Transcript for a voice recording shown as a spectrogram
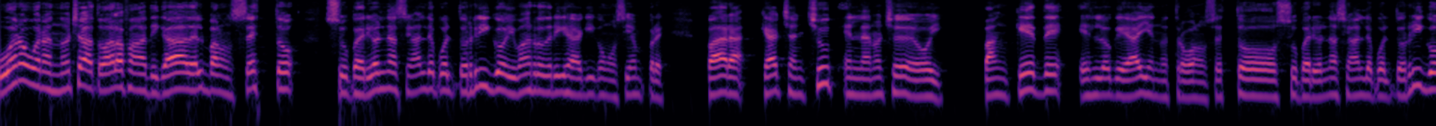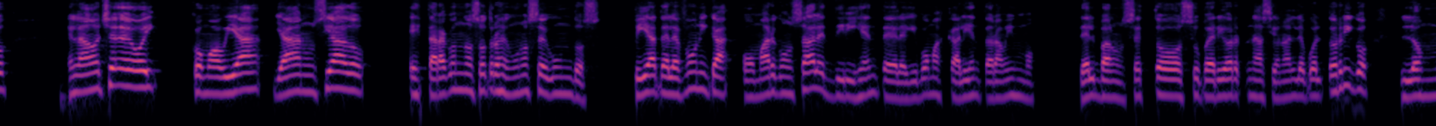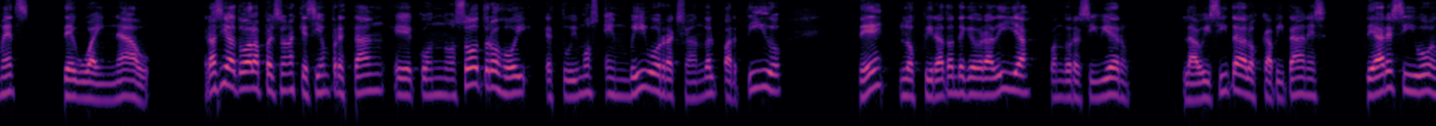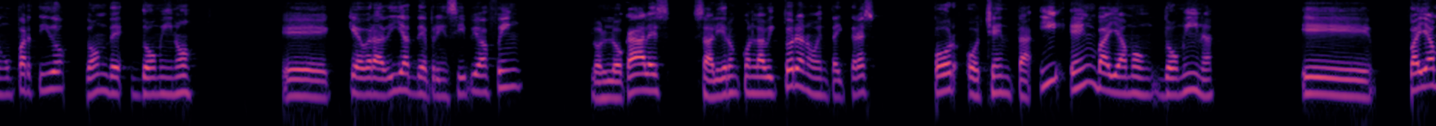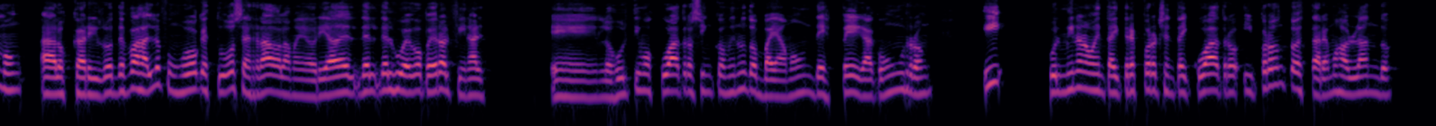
Bueno, buenas noches a toda la fanaticada del baloncesto superior nacional de Puerto Rico. Iván Rodríguez aquí como siempre para Catch and Shoot en la noche de hoy. Banquete es lo que hay en nuestro baloncesto superior nacional de Puerto Rico. En la noche de hoy, como había ya anunciado, estará con nosotros en unos segundos vía telefónica Omar González, dirigente del equipo más caliente ahora mismo del baloncesto superior nacional de Puerto Rico, los Mets de. Gracias a todas las personas que siempre están eh, con nosotros. Hoy estuvimos en vivo reaccionando al partido de los Piratas de Quebradilla cuando recibieron la visita de los capitanes de Arecibo en un partido donde dominó eh, Quebradillas de principio a fin. Los locales salieron con la victoria 93 por 80 y en Bayamón domina eh, Bayamón a los Carrillos de Fajardo. Fue un juego que estuvo cerrado la mayoría del, juego, pero al final, en los últimos 4 o 5 minutos, Bayamón despega con un ron y culmina 93 por 84 y pronto estaremos hablando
